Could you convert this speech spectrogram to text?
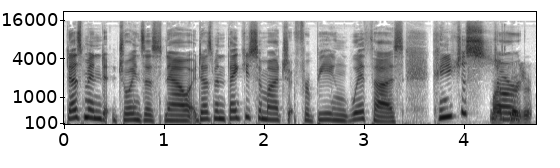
Desmond joins us now. Desmond, thank you so much for being with us. Can you just start?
